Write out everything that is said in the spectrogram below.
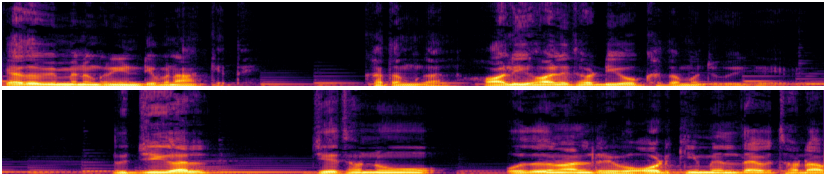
ਕਹਿ ਦਿਓ ਵੀ ਮੈਨੂੰ ਗ੍ਰੀਨ ਟੀ ਬਣਾ ਕੇ ਦੇ। ਖਤਮ ਗੱਲ। ਹੌਲੀ ਹੌਲੀ ਤੁਹਾਡੀ ਉਹ ਖਤਮ ਹੋ ਜੂਗੀ ਗ੍ਰੇਵੀ ਦੂਜੀ ਗੱਲ, ਜੇ ਤੁਹਾਨੂੰ ਉਹਦੇ ਨਾਲ ਰਿਵਾਰਡ ਕੀ ਮਿਲਦਾ ਹੈ ਤੁਹਾਡਾ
